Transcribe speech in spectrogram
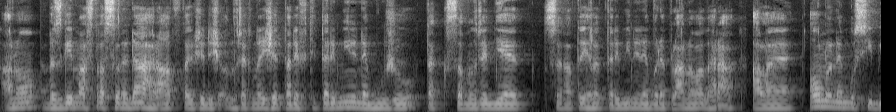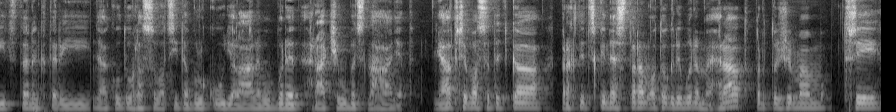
Ano, bez Game Mastera se nedá hrát, takže když on řekne, že tady v ty termíny nemůžu, tak samozřejmě se na tyhle termíny nebude plánovat hra, ale on nemusí být ten, který nějakou tu hlasovací tabulku udělá nebo bude hráče vůbec nahánět. Já třeba se teďka prakticky nestarám o to, kdy budeme hrát, protože mám tři,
